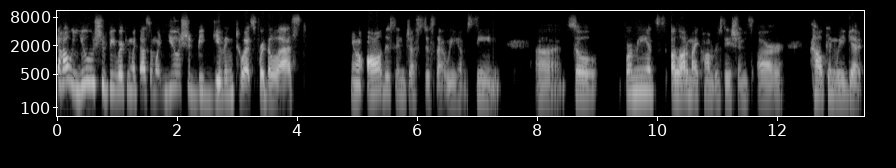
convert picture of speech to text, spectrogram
how you should be working with us and what you should be giving to us for the last you know all this injustice that we have seen. Uh, so for me it's a lot of my conversations are how can we get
